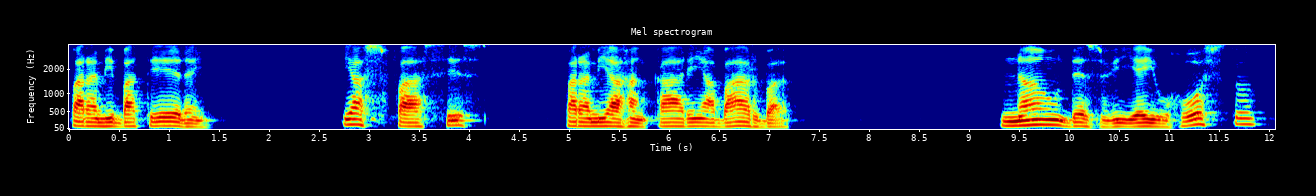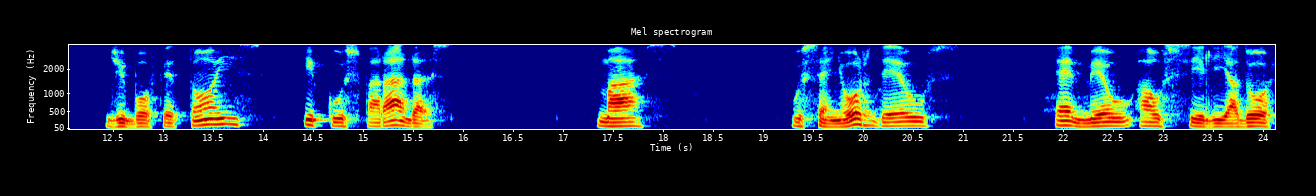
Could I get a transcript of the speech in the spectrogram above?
para me baterem e as faces para me arrancarem a barba. Não desviei o rosto de bofetões e cusparadas, mas o Senhor Deus é meu auxiliador.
